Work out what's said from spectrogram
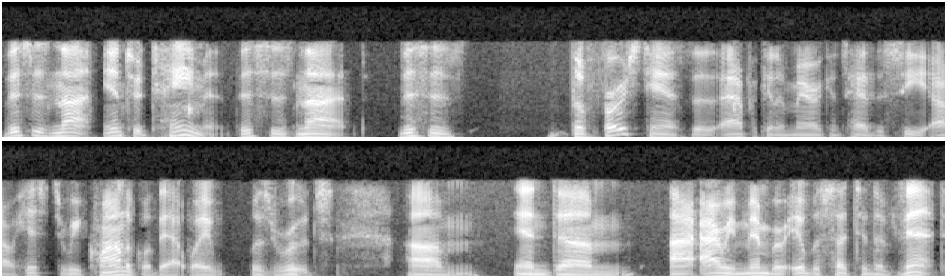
this is not entertainment. This is not. This is the first chance that African Americans had to see our history chronicled that way was Roots. Um, and um, I, I remember it was such an event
